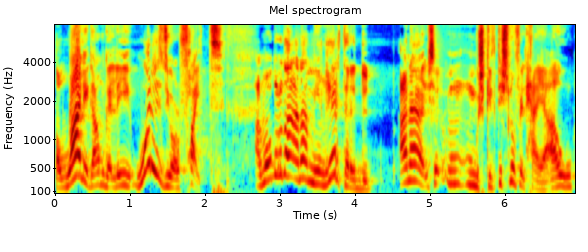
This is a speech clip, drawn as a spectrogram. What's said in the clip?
طوالي قام قال لي what is your fight? الموضوع ده أنا من غير تردد. أنا مشكلتي شنو في الحياة؟ أو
